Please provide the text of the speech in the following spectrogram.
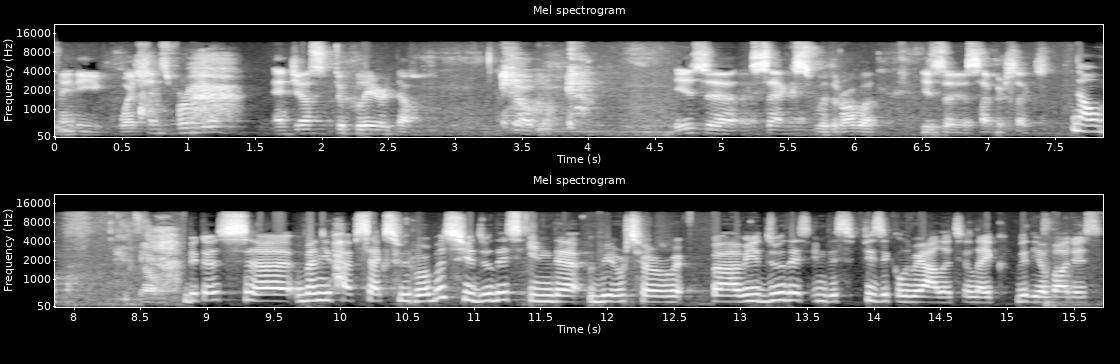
many questions from you, and just to clear it up. So, is uh, sex with robot is uh, cyber sex? No. No. Because uh, when you have sex with robots, you do this in the virtual, uh, you do this in this physical reality, like with your bodies.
